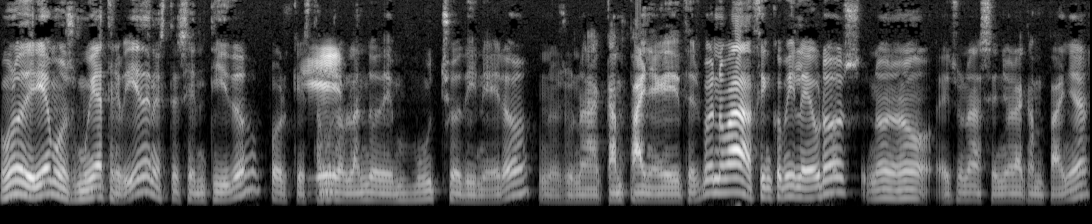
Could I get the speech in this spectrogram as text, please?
¿cómo lo diríamos? Muy atrevida en este sentido, porque estamos hablando de mucho dinero, no es una campaña que dices, bueno, va, 5.000 euros, no, no, no, es una señora campaña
